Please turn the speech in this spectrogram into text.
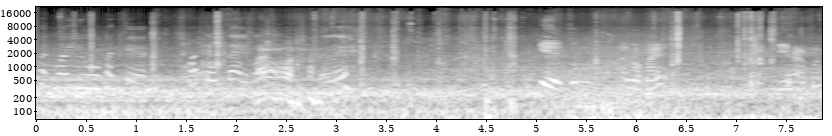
เพิ่นบ่อยู่เพิ่นจะพอตกได้บ่เลยเก๋จุ้มอะไรก็ไปดีหาคน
